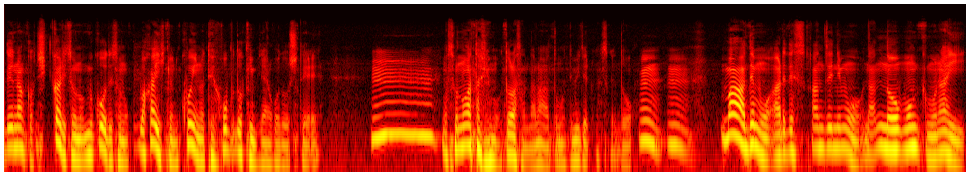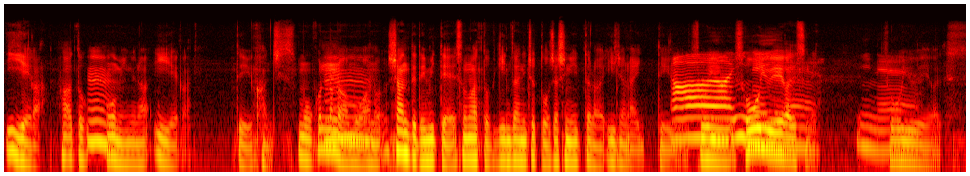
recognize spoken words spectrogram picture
でなんかしっかりその向こうでその若い人に恋の手ほどきみたいなことをしてうーん。まあ、そのあたりも寅さんだなと思って見てるんですけど。うんうん。まあでもあれです。完全にもう何の文句もないいい映画。ハートウォーミングないい映画っていう感じです、もうこんなのはもううん。あのシャンテで見てその後銀座にちょっとお茶しに行ったらいいじゃないっていうそういうそういう映画ですね。いいね。そういう映画です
